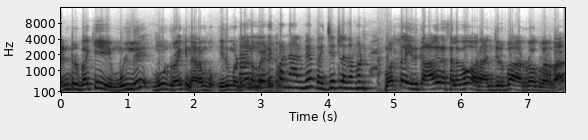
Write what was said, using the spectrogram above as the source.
ரெண்டு ரூபாய்க்கு முள்ளு மூணு ரூபாய்க்கு நரம்பு. இது மட்டும் தான் நம்ம எது எடுக்கிறோம். பண்ணாலுமே பட்ஜெட்ல தான் மொத்தம் இதுக்கு ஆகிற செலவு ஒரு அஞ்சு ரூபாய் ஆறு ரூபாய்க்குள்ள தான்.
